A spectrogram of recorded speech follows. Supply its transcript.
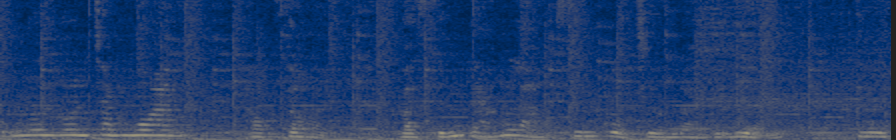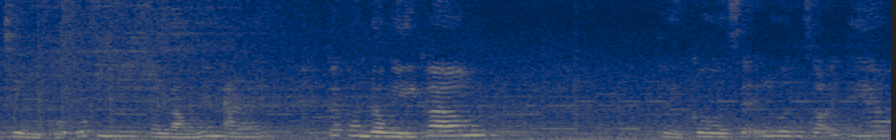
cũng luôn luôn chăm ngoan, học giỏi và xứng đáng là học sinh của trường đoàn thị điểm, ngôi trường của ước mơ và lòng nhân ái. Các con đồng ý không? thầy cô sẽ luôn dõi theo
